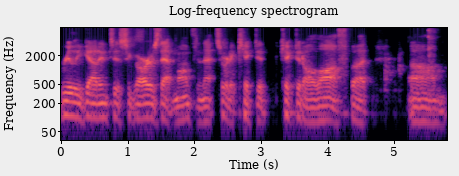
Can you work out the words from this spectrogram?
really got into cigars that month, and that sort of kicked it kicked it all off. But um,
